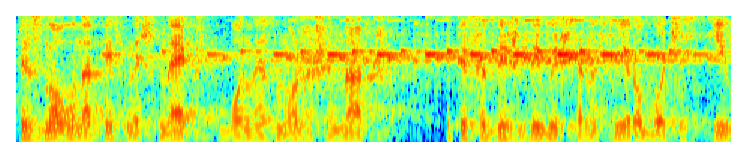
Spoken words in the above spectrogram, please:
Ти знову натиснеш Next, бо не зможеш інакше. І ти сидиш, дивишся на свій робочий стіл,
